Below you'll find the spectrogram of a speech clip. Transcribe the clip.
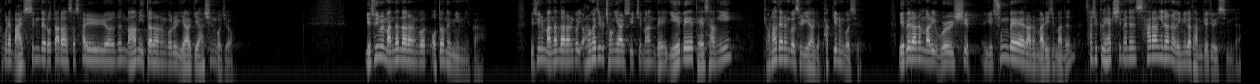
그분의 말씀대로 따라서 살려는 마음이 있다라는 것을 이야기하시는 거죠. 예수님을 만난다라는 것 어떤 의미입니까? 예수님을 만난다라는 것 여러 가지로 정의할 수 있지만 내 예배의 대상이 변화되는 것을 이야기해 바뀌는 것을 예배라는 말이 worship 이게 숭배라는 말이지만은 사실 그 핵심에는 사랑이라는 의미가 담겨져 있습니다.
